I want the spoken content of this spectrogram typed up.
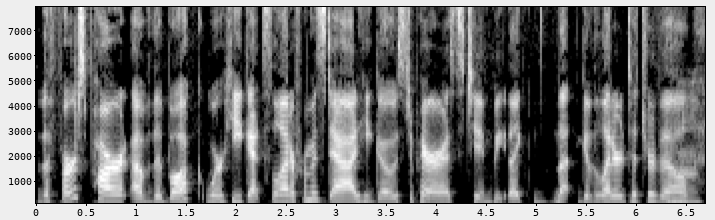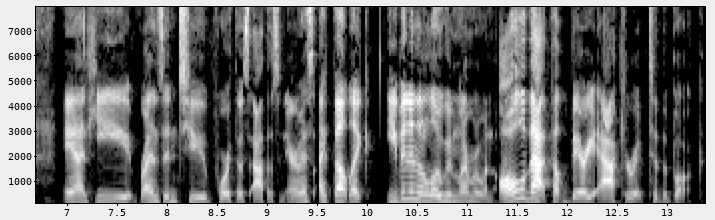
the first part of the book where he gets the letter from his dad, he goes to Paris to be like le- give the letter to Treville, Mm-hmm. And he runs into Porthos, Athos, and Aramis. I felt like even in the Logan Lerman one, all of that felt very accurate to the book,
